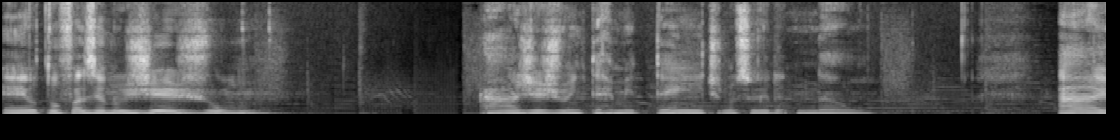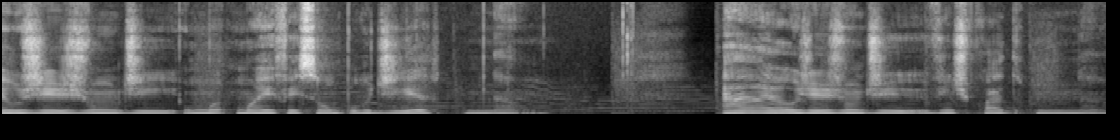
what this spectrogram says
É, eu tô fazendo jejum. Ah, jejum intermitente, não sei o que. Não. Ah, é o jejum de uma, uma refeição por dia? Não. Ah, é o jejum de 24? Não.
